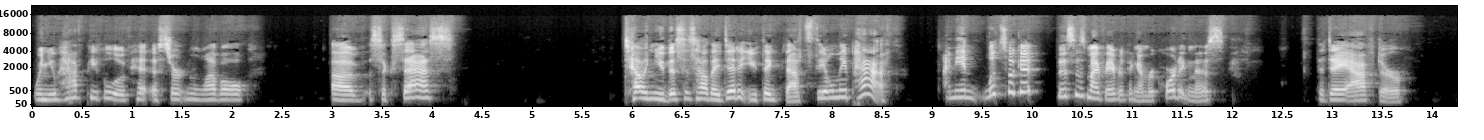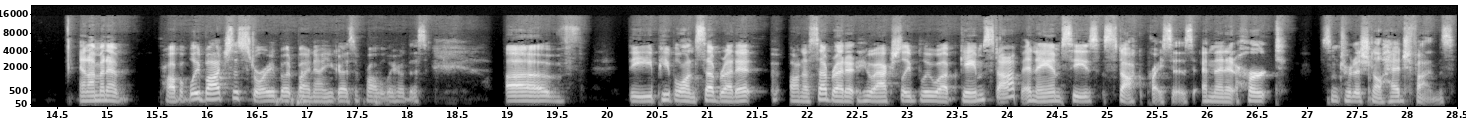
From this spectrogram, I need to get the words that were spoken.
When you have people who have hit a certain level of success telling you this is how they did it, you think that's the only path. I mean, let's look at this is my favorite thing. I'm recording this the day after, and I'm going to probably botch the story, but by now you guys have probably heard this of the people on subreddit on a subreddit who actually blew up GameStop and AMC's stock prices, and then it hurt some traditional hedge funds,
